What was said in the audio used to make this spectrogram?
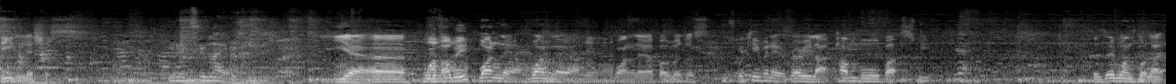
Delicious. Yeah, uh, One are we? One layer, one layer, Yeah. one layer. But we're just we're keeping it very like humble but sweet. Yeah. Because everyone's got like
